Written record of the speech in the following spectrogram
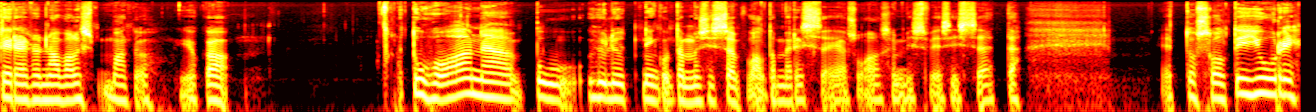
teredonavalismato, joka tuhoaa nämä puuhylyt niin kuin tämmöisissä valtamerissä ja suolaisemmissa vesissä. Että tuossa oltiin juuri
